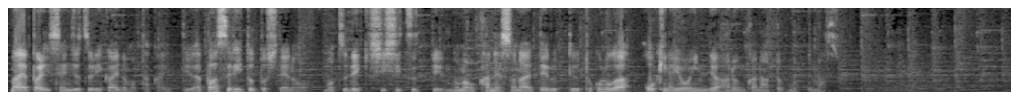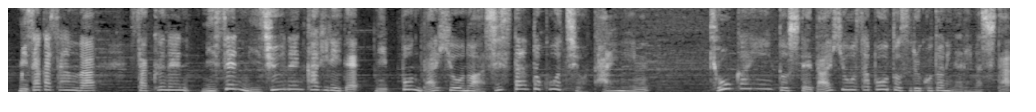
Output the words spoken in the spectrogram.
まあやっぱり戦術理解度も高いっていうやっぱアスリートとしての持つべき資質っていうものを兼ね備えてるっていうところが大きな要因ではあるんかなと思ってます。三坂さんは昨年2020年限りで日本代表のアシスタントコーチを退任。強化委員として代表をサポートすることになりました。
